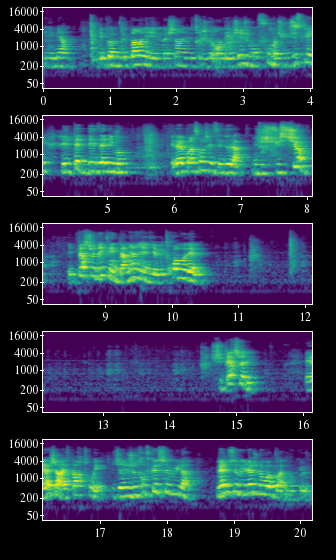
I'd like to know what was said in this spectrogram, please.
les merdes. Les pommes de pain, les machins, les trucs en je m'en fous. Moi, je suis juste les, les têtes des animaux. Et là, pour l'instant, j'ai ces deux-là. Mais je suis sûre et persuadée que l'année dernière, il y avait trois modèles. Je suis persuadée. Et là, j'arrive pas à retrouver. Je, trouve que celui-là. Même celui-là, je le vois pas. Donc, euh,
